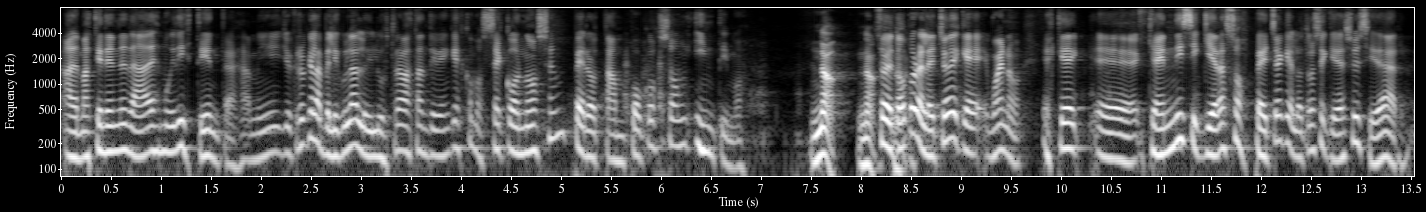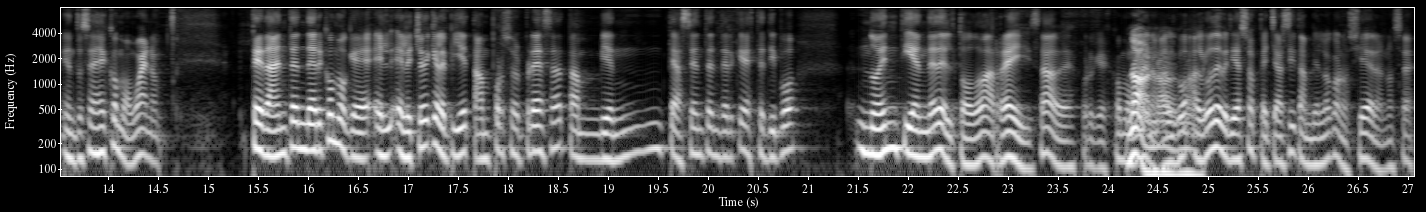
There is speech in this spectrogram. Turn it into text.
Además tienen edades muy distintas. A mí, yo creo que la película lo ilustra bastante bien, que es como se conocen, pero tampoco son íntimos. No, no. Sobre no. todo por el hecho de que, bueno, es que eh, Ken ni siquiera sospecha que el otro se quiere suicidar. Entonces es como, bueno, te da a entender como que el, el hecho de que le pille tan por sorpresa también te hace entender que este tipo no entiende del todo a Rey, ¿sabes? Porque es como, No, bueno, no, algo, no. algo debería sospechar si también lo conociera, no sé.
